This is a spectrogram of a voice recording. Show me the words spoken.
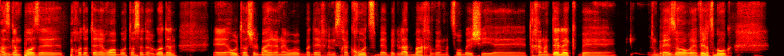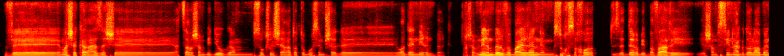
אז גם פה זה פחות או יותר אירוע באותו סדר גודל. Uh, האולטרס של ביירן היו בדרך למשחק חוץ בגלדבך, והם עצרו באיזושהי תחנת דלק באזור וירצבורג. ומה שקרה זה שעצר שם בדיוק גם סוג של שיירת אוטובוסים של אה, אוהדי נירנברג. עכשיו, נירנברג וביירן הם מסוכסכות, זה דרבי בווארי, יש שם שנאה גדולה בין,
